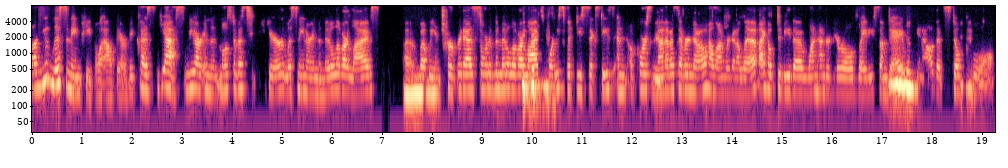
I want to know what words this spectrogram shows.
are you listening people out there? Because yes we are in the most of us here listening are in the middle of our lives uh, what we interpret as sort of the middle of our lives 40s 50s 60s and of course none of us ever know how long we're going to live. I hope to be the 100 year old lady someday mm-hmm. you know that's still cool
